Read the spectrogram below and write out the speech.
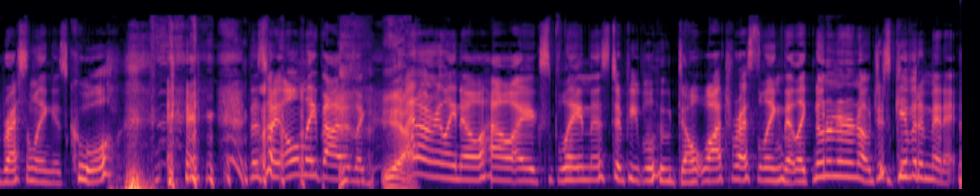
wrestling is cool. That's my only thought. I was like, Yeah. I don't really know how I explain this to people who don't watch wrestling. That like, no, no, no, no, no, just give it a minute.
